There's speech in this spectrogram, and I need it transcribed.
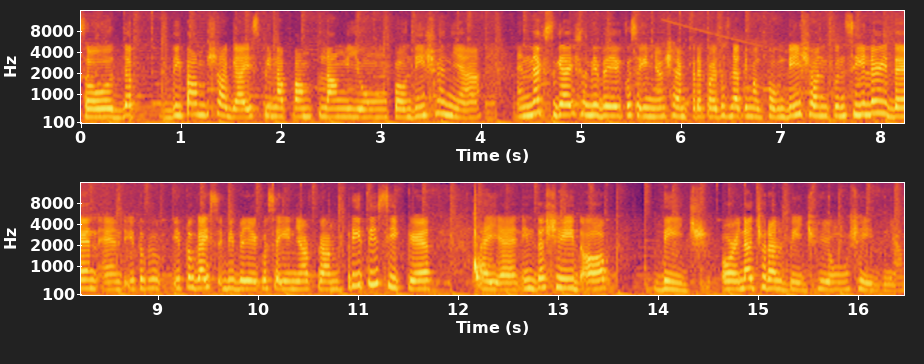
So the, the pump siya guys, pinapump lang yung foundation niya. And next guys, na bibigay ko sa inyo, syempre pagkatapos natin mag-foundation, concealer din and ito, ito guys, ibibigay ko sa inyo from Pretty Secret. Ayan, in the shade of beige or natural beige yung shade niya.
